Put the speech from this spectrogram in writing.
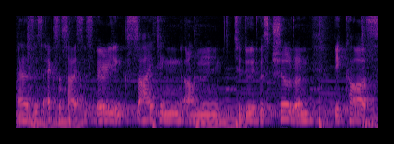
Uh, this exercise is very exciting um, to do it with children because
